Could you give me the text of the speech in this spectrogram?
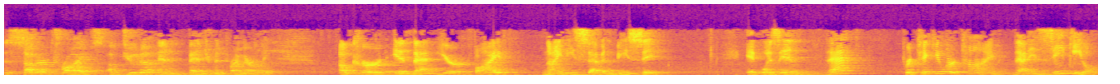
the southern tribes of Judah and Benjamin primarily occurred in that year 597 BC. It was in that particular time that Ezekiel,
